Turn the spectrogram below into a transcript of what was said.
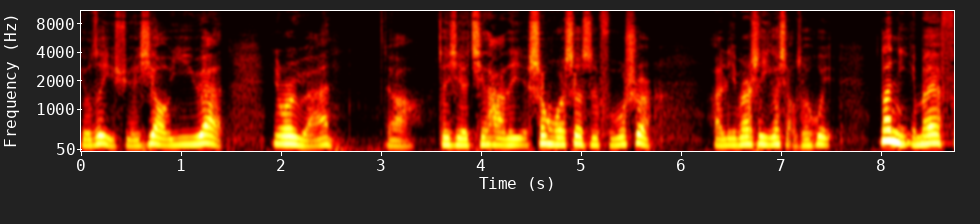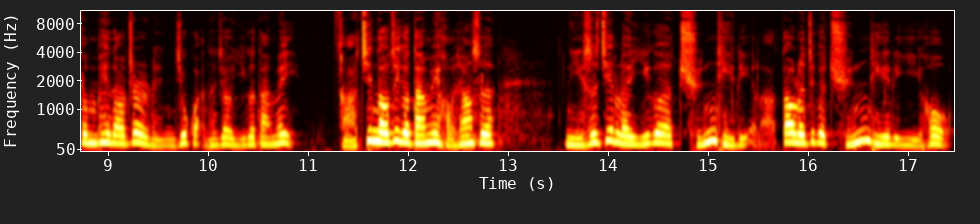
有自己学校、医院、幼儿园，对吧？这些其他的生活设施、服务社，啊，里边是一个小社会。那你们分配到这儿呢，你就管它叫一个单位，啊，进到这个单位好像是你是进了一个群体里了。到了这个群体里以后，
